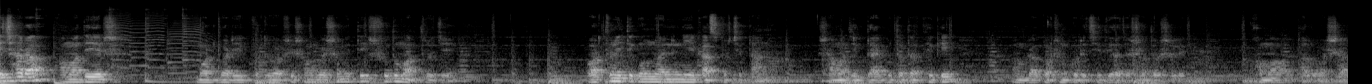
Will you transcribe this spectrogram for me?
এছাড়া আমাদের মঠবাড়ি ক্ষুদ্র ব্যবসায়ী সমবায় সমিতি শুধুমাত্র যে অর্থনৈতিক উন্নয়ন নিয়ে কাজ করছে তা না। সামাজিক দায়বদ্ধতা থেকে আমরা গঠন করেছি দুই হাজার সতেরো সালে ক্ষমা ভালোবাসা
